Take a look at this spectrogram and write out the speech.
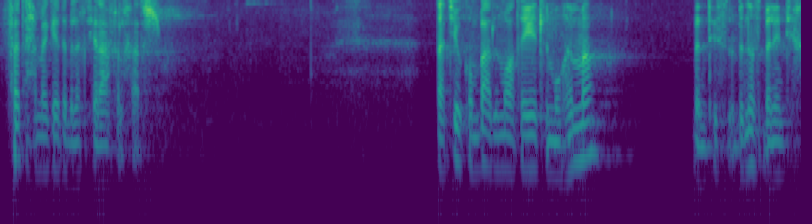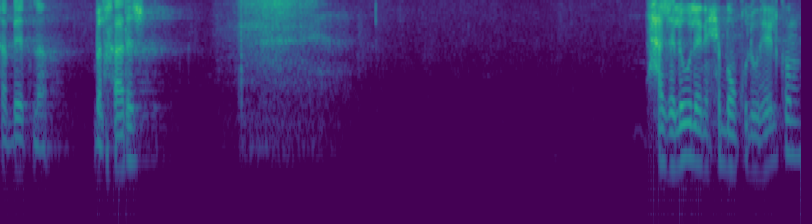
فتح مكاتب الاقتراع في الخارج؟ نعطيكم بعض المعطيات المهمة بالنسبة لانتخاباتنا بالخارج. الحاجة الأولى نحب نقولوها لكم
